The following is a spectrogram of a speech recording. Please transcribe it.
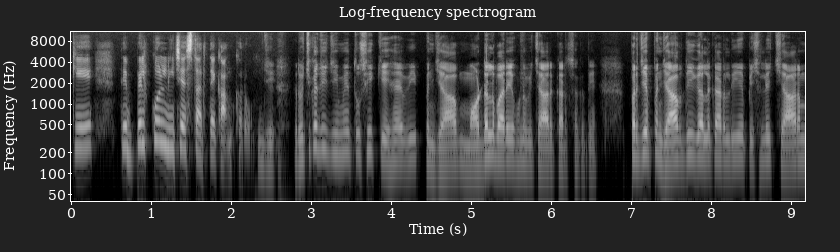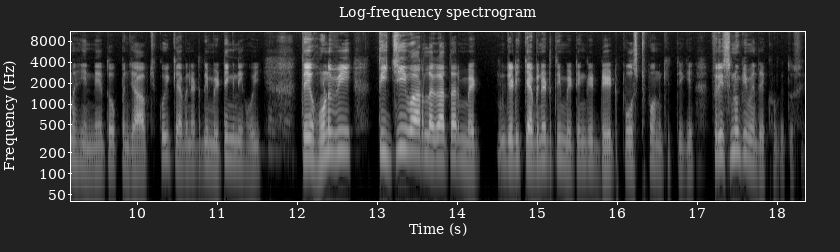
ਕੇ ਤੇ ਬਿਲਕੁਲ ਨੀਚੇ ਸਤਰ ਤੇ ਕੰਮ ਕਰੋ। ਜੀ। ਰੁਚਿਕਾ ਜੀ ਜਿਵੇਂ ਤੁਸੀਂ ਕਿਹਾ ਵੀ ਪੰਜਾਬ ਮਾਡਲ ਬਾਰੇ ਹੁਣ ਵਿਚਾਰ ਕਰ ਸਕਦੇ ਹਾਂ ਪਰ ਜੇ ਪੰਜਾਬ ਦੀ ਗੱਲ ਕਰ ਲਈਏ ਪਿਛਲੇ 4 ਮਹੀਨੇ ਤੋਂ ਪੰਜਾਬ 'ਚ ਕੋਈ ਕੈਬਨਿਟ ਦੀ ਮੀਟਿੰਗ ਨਹੀਂ ਹੋਈ। ਤੇ ਹੁਣ ਵੀ ਤੀਜੀ ਵਾਰ ਲਗਾਤਾਰ ਮੀ- ਜਿਹੜੀ ਕੈਬਨਿਟ ਦੀ ਮੀਟਿੰਗ ਦੀ ਡੇਟ ਪੋਸਟਪੋਨ ਕੀਤੀ ਗਈ, ਫਿਰ ਇਸ ਨੂੰ ਕਿਵੇਂ ਦੇਖੋਗੇ ਤੁਸੀਂ?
